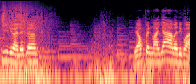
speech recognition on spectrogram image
ที่เหนื่อยเหลือเกิน เดี๋ยวเป็นมาย่าไปดีกว่า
